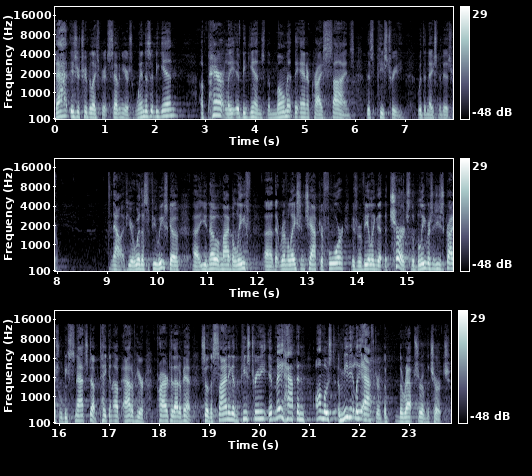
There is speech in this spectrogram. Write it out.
That is your tribulation period, seven years. When does it begin? Apparently, it begins the moment the Antichrist signs this peace treaty with the nation of Israel. Now, if you were with us a few weeks ago, uh, you know of my belief uh, that Revelation chapter 4 is revealing that the church, the believers in Jesus Christ, will be snatched up, taken up out of here prior to that event. So the signing of the peace treaty, it may happen almost immediately after the, the rapture of the church.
